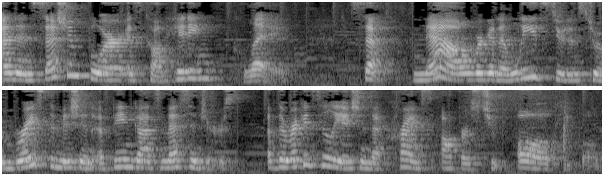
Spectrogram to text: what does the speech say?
And then session four is called Hitting Play. So now we're gonna lead students to embrace the mission of being God's messengers of the reconciliation that Christ offers to all people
